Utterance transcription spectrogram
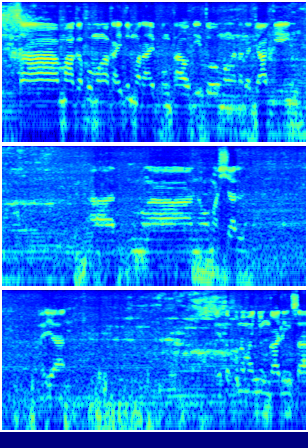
Sa maga po mga ka-idol, marami pong tao dito, mga naga-jogging at mga namamasyal. Ayan. Ito po naman yung galing sa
